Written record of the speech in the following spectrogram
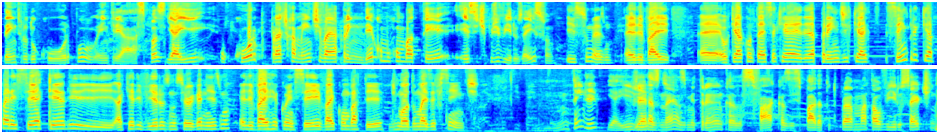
dentro do corpo, entre aspas, e aí o corpo praticamente vai aprender como combater esse tipo de vírus, é isso? Isso mesmo. Ele vai é, o que acontece é que ele aprende que sempre que aparecer aquele, aquele vírus no seu organismo, ele vai reconhecer e vai combater de modo mais eficiente. Hum, entendi. E aí gera as, né, as metrancas, as facas, espada, tudo para matar o vírus certinho.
